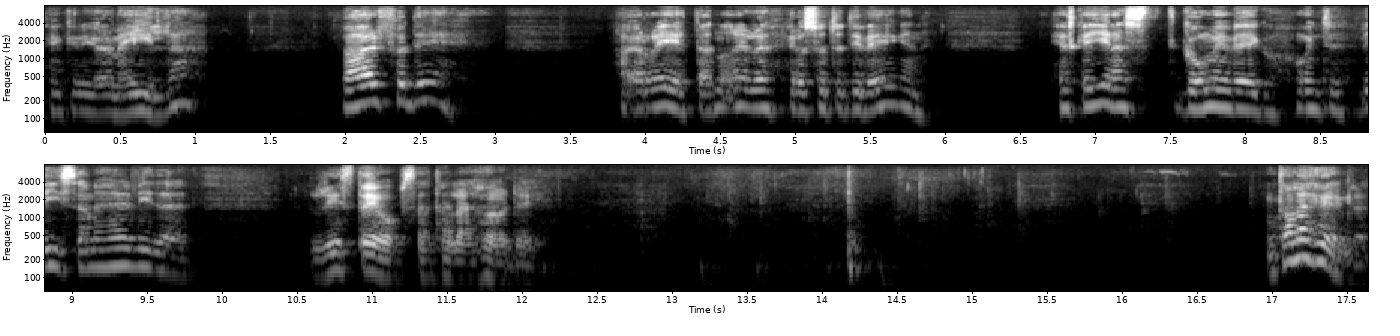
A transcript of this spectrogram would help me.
Tänker du göra mig illa? Varför det? Har jag retat någon eller, eller suttit i vägen? Jag ska genast gå min väg och inte visa mig här vidare. Res dig upp så att alla hör dig. Tala högre.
